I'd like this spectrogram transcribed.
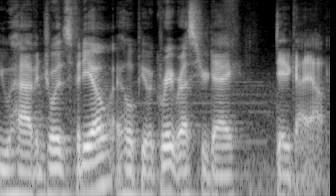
you have enjoyed this video. I hope you have a great rest of your day. Data Guy out.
